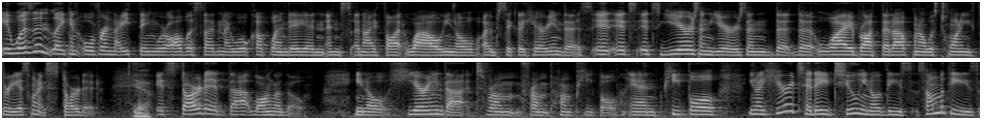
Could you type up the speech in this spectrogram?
it wasn't like an overnight thing where all of a sudden I woke up one day and, and, and I thought, wow, you know, I'm sick of hearing this. It, it's, it's years and years. And the, the, why I brought that up when I was 23, that's when it started. Yeah. It started that long ago, you know, hearing that from, from, from people and people, you know, I hear it today too, you know, these, some of these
